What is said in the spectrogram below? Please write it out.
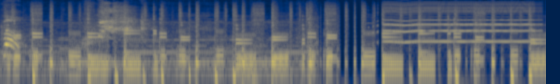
go.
